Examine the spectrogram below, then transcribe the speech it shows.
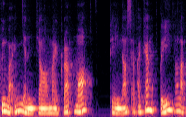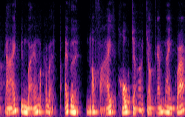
phiên bản dành cho Minecraft mod thì nó sẽ phải khác một tí. Nó là cái phiên bản mà các bạn tải về. Nó phải hỗ trợ cho cả Minecraft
